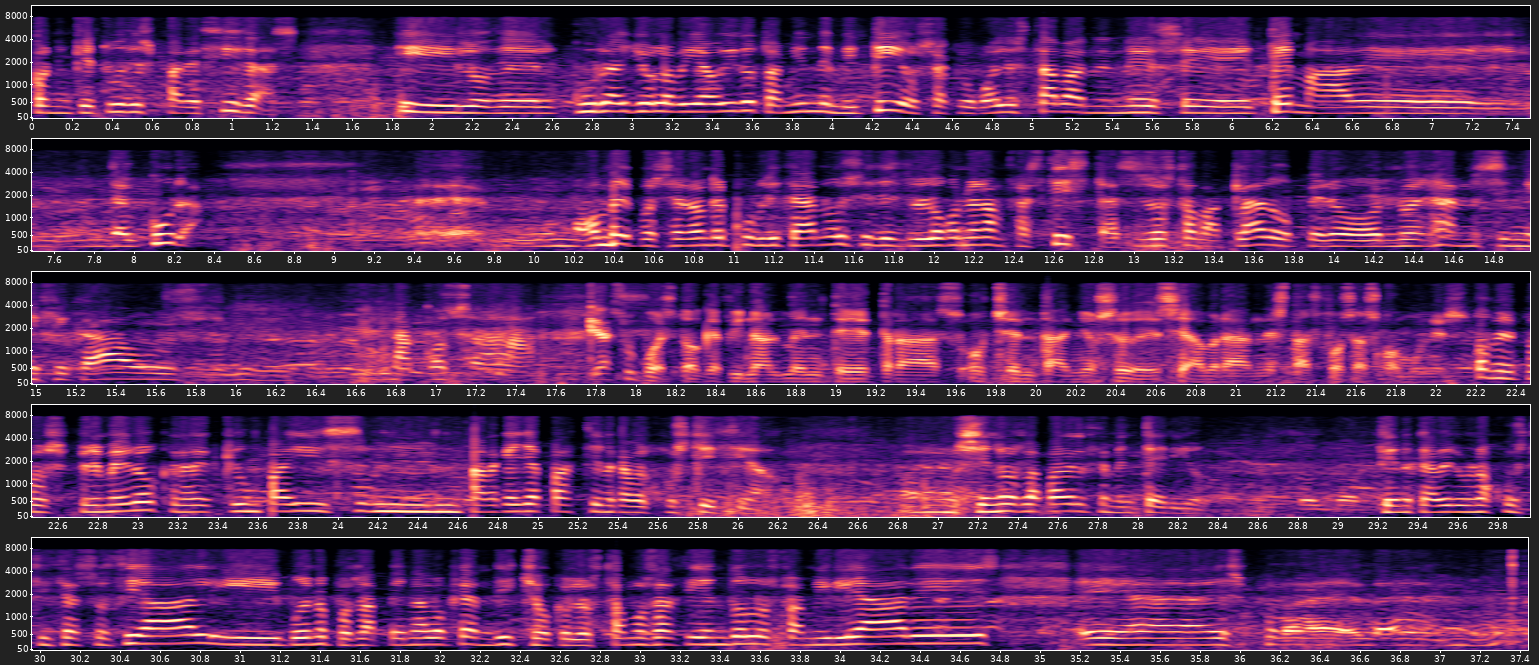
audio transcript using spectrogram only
con inquietudes parecidas. Y lo del cura yo lo había oído también de mi tío, o sea que igual estaban en ese tema de, del cura. Eh, hombre, pues eran republicanos y desde luego no eran fascistas, eso estaba claro, pero no eran significados una cosa... ¿Qué ha supuesto que finalmente tras 80 años se, abran estas fosas comunes? Hombre, pues primero creo que un país, mm, para que haya paz, tiene que haber justicia. Mm, si no es la paz del cementerio tiene que haber una justicia social y bueno, pues la pena lo que han dicho, que lo estamos haciendo los familiares, eh,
